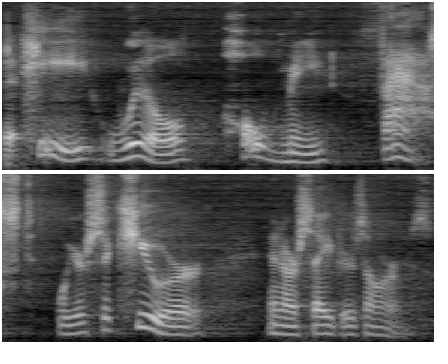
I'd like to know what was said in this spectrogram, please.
That He will hold me fast. We are secure in our Savior's arms.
